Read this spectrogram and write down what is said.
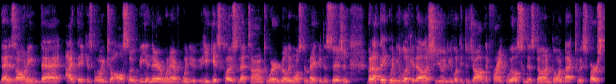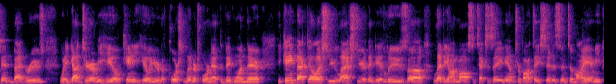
that is on him that I think is going to also be in there whenever when he gets close to that time to where he really wants to make a decision. But I think when you look at LSU and you look at the job that Frank Wilson has done, going back to his first stint in Baton Rouge when he got Jeremy Hill, Kenny Hilliard, of course Leonard Fournette, the big one there. He came back to LSU last year. They did lose uh, Le'Veon Moss to Texas A&M, Trevonte Citizen to Miami,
